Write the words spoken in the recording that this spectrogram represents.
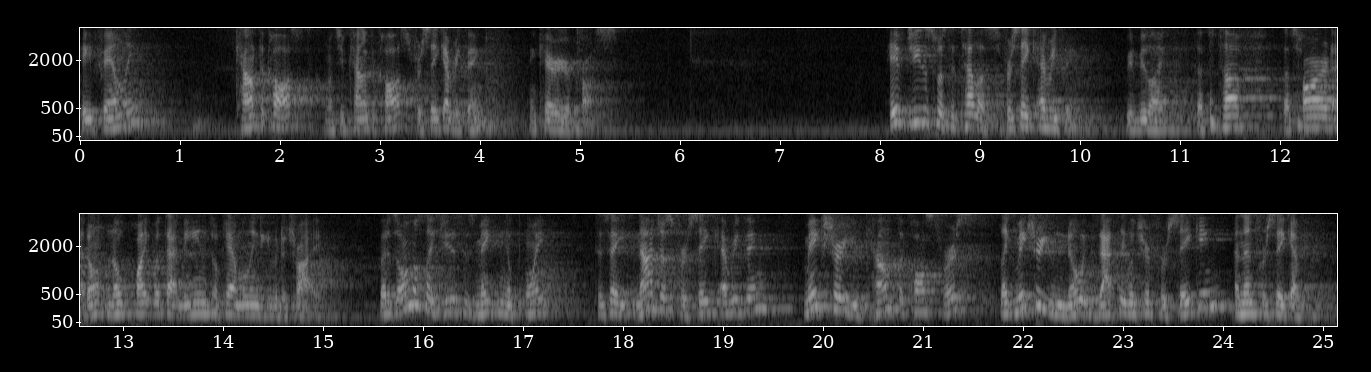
hate family, count the cost. Once you've counted the cost, forsake everything and carry your cross. If Jesus was to tell us, forsake everything, we'd be like, that's tough, that's hard, I don't know quite what that means, okay, I'm willing to give it a try. But it's almost like Jesus is making a point to say, not just forsake everything, make sure you count the cost first. Like, make sure you know exactly what you're forsaking, and then forsake everything.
